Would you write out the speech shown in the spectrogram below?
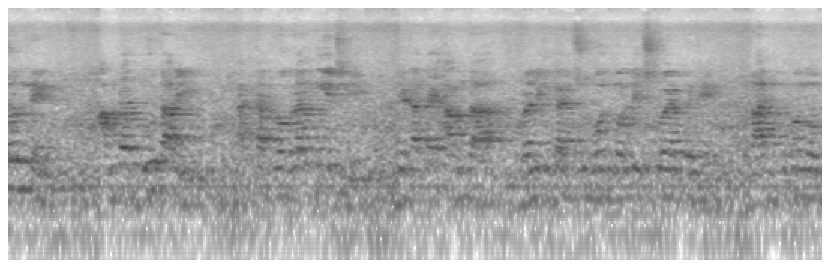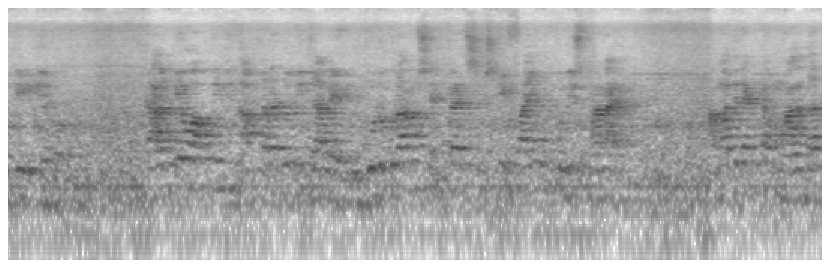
জন্যে আমরা দু তারিখ একটা প্রোগ্রাম নিয়েছি, যেটাতে আমরা ওয়েলিংটন সুবোধ মল্লিক স্কোয়ার থেকে রাজভবন অব্দি নেব। কালকেও আপনি, আপনারা যদি জানেন, Gurugram sector sixty five police থানায় আমাদের একটা মালদার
